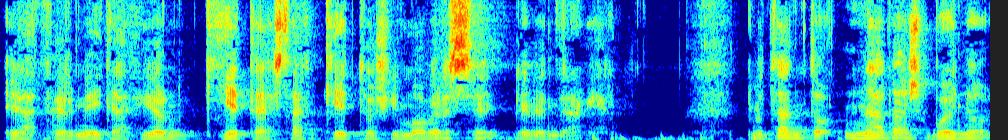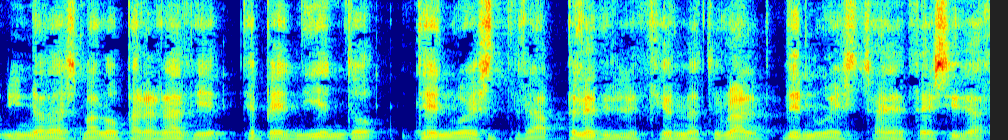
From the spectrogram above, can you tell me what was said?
el hacer meditación quieta, estar quieto sin moverse, le vendrá bien. Por lo tanto, nada es bueno ni nada es malo para nadie, dependiendo de nuestra predilección natural, de nuestra necesidad.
